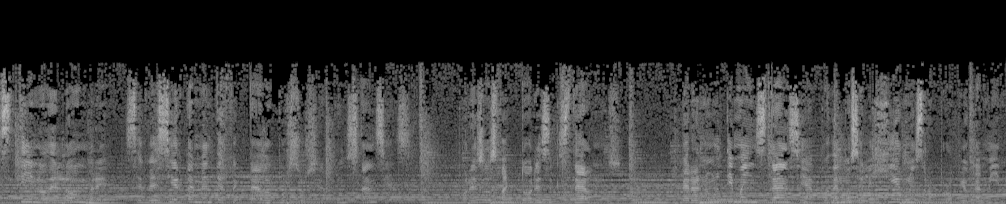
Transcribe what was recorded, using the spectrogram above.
Destino del hombre se ve ciertamente afectado por sus circunstancias, por esos factores externos, pero en última instancia podemos elegir nuestro propio camino,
